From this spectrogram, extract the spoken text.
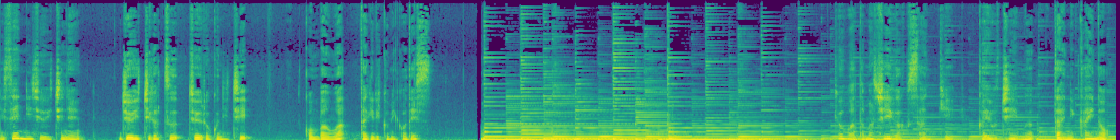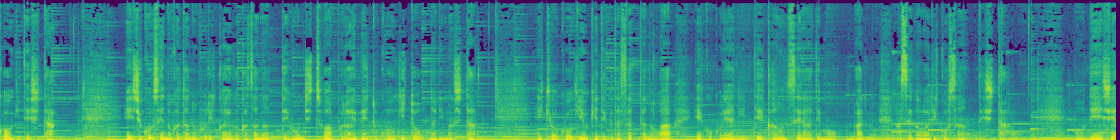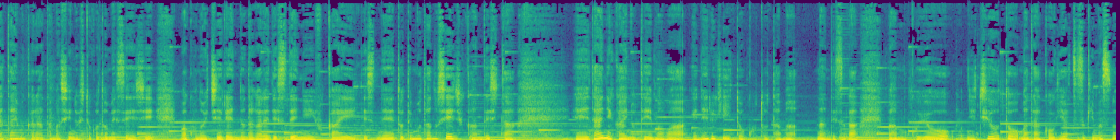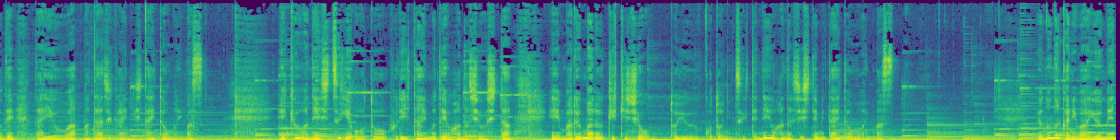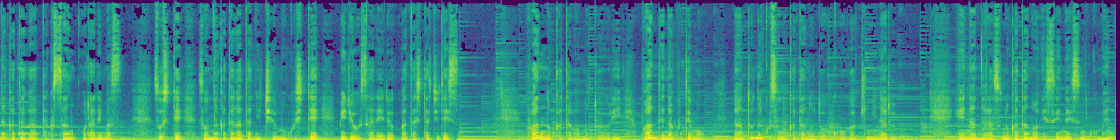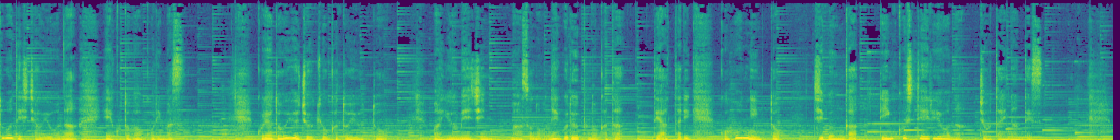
2021年11月16日。こんばんは田切久美子です。今日は魂学3期歌謡チーム第2回の講義でした。えー、受講生の方の振り替えが重なって本日はプライベート講義となりました、え、今日講義を受けてくださったのは、え、心や認定カウンセラーでもある長谷川理子さんでした。もうねシェアタイムから魂の一言メッセージ、まあ、この一連の流れですでに深いですね。とても楽しい時間でした、えー、第2回のテーマはエネルギーと言霊なんですが、まあ、木曜日曜とまだ講義は続きますので内容はまた次回にしたいと思います。え今日はね質疑応答フリータイムでお話をした「えまる劇場」ということについてねお話ししてみたいと思います。世の中には有名な方がたくさんおられますそしてそんな方々に注目して魅了される私たちですファンの方はもとよりファンでなくてもなんとなくその方の動向が気になる、えー、なんならその方の SNS にコメントまでしちゃうような、えー、ことが起こりますこれはどういう状況かというと、まあ、有名人、まあそのね、グループの方であったりご本人と自分がリンクしているような状態なんです。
